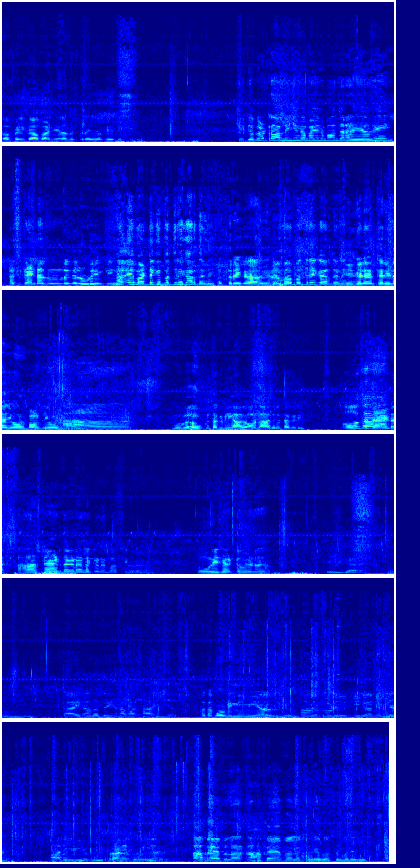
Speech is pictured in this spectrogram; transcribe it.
ਬਾ ਬਿਲਕਾ ਬਣ ਜਾਣਾ ਮਿੱਤਰਾ ਇਹਦਾ ਫੇਰ ਦੇਖੀ ਤੂੰ ਇਹਦੇ ਪਰ ਟਰਾਲੀ ਜਿੰਨਾ ਵਜਨ ਪਾਉਂਦੇ ਰਹੇ ਅਸੀਂ। ਅਸਿਸਟੈਂਟਾਂ ਸੁਣਨ ਦੀ ਲੋੜ ਹੀ ਨਹੀਂ ਨਾ ਇਹ ਵੱਢ ਕੇ ਪੱਧਰੇ ਕਰ ਦੇਣੇ। ਪੱਧਰੇ ਕਰਾ ਦੇਣਾ ਜਮਾ ਪੱਧਰੇ ਕਰ ਦੇਣੇ। ਇਹ ਕਿਹੜੇ ਇੱਥੇ ਰੇੜਾ ਜੋਨ ਬਹੁਤੀ ਹੋਣ ਹਾਂ। ਮੂਵੇ ਹੁੱਕ ਤਕੜੀ ਲਾ ਦੇ ਉਹ ਲਾ ਦੇ ਤਕੜੀ। ਉਹ ਤਾਂ Stand. ਹਾਂ ਸਟੈਂਡ ਤਕੜਾ ਲੱਗਣਾ ਬਸ। ਇੱਕ। ਉਹੀ ਸੈੱਟ ਹੋ ਜਾਣਾ ਠੀਕ ਹੈ। ਤਾਂ ਇਹਨਾਂ ਦਾ ਦੇਖਣਾ ਬਸ ਆਹੀ ਆ। ਆ ਤਾਂ ਘੋੜੀ ਨੀਵੀਂ ਆ ਨਾ ਤੁਸੀਂ ਹਾਂ ਥੋੜੀ ਉੱਚੀ ਕਰਨੀ ਆ। ਆ ਨੀਵੀਂ ਆ ਪੂਰੀ ਪੁਰਾਣੀਆਂ ਘੋੜੀਆਂ ਆਹ ਪੈਪ ਲਾ ਆਹ ਪੈਪ ਲੱਗਣੇ ਬਸ ਮੜੇ ਜਿਹੇ।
